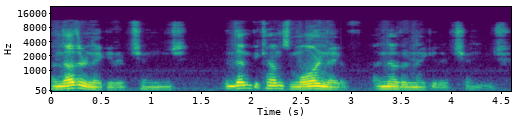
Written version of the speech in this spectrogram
another negative change, and then becomes more negative, another negative change.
